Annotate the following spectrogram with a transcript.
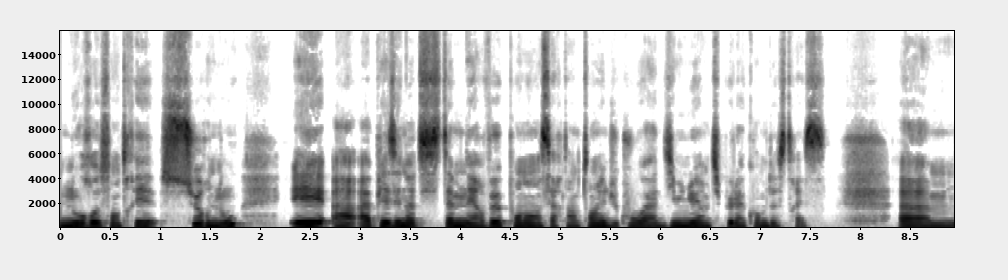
nous recentrer sur nous et à apaiser notre système nerveux pendant un certain temps et du coup à diminuer un petit peu la courbe de stress. Euh,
